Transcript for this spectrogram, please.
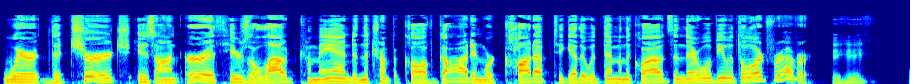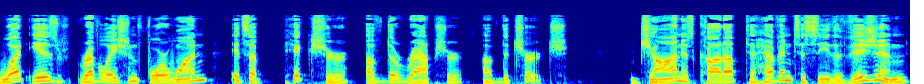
where the church is on earth, hears a loud command and the trumpet call of God, and we're caught up together with them in the clouds, and there we'll be with the Lord forever. Mm-hmm. What is Revelation 4 1? It's a picture of the rapture of the church. John is caught up to heaven to see the vision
